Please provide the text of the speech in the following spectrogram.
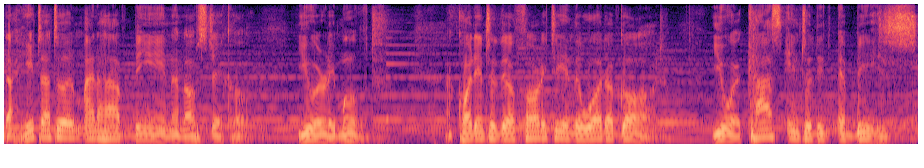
that hitherto might have been an obstacle, you are removed. According to the authority in the Word of God, you were cast into the abyss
